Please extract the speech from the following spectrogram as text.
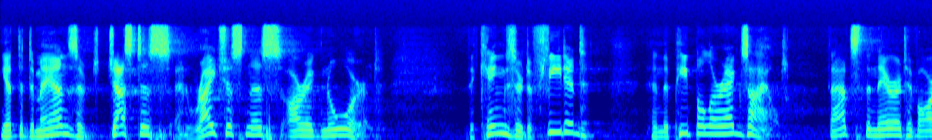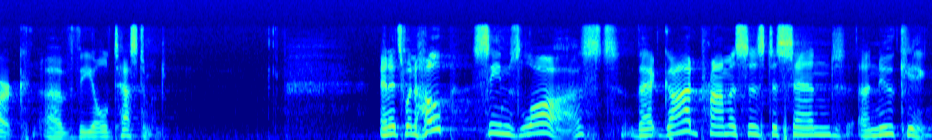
Yet the demands of justice and righteousness are ignored. The kings are defeated and the people are exiled. That's the narrative arc of the Old Testament. And it's when hope seems lost that God promises to send a new king.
